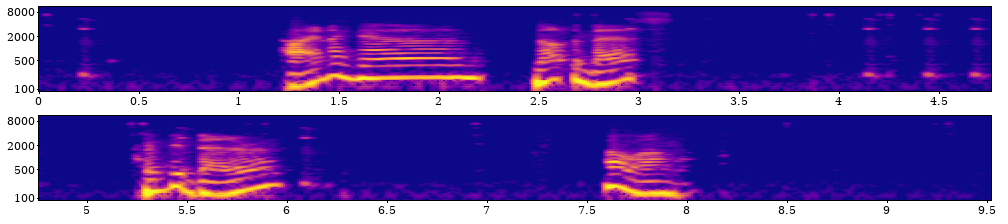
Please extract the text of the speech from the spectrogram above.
kinda good. Not the best. Could be better. Oh well.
